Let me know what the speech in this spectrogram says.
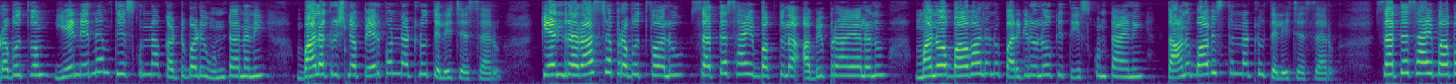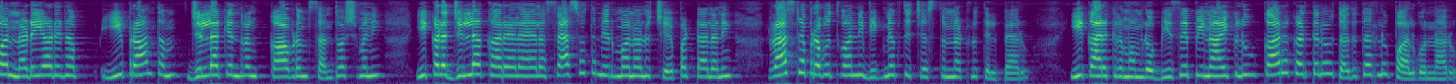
ప్రభుత్వం ఏ నిర్ణయం తీసుకున్నా కట్టుబడి ఉంటానని బాలకృష్ణ పేర్కొన్నట్లు తెలియజేశారు. కేంద్ర రాష్ట్ర ప్రభుత్వాలు సత్యసాయి భక్తుల అభిప్రాయాలను మనోభావాలను పరిగణలోకి తీసుకుంటాయని తాను భావిస్తున్నట్లు తెలియజేశారు. సత్యసాయిబాబా నడియాడిన ఈ ప్రాంతం జిల్లా కేంద్రం కావడం సంతోషమని ఇక్కడ జిల్లా కార్యాలయాల శాశ్వత నిర్మాణాలు చేపట్టాలని రాష్ట్ర ప్రభుత్వాన్ని విజ్ఞప్తి చేస్తున్నట్లు తెలిపారు. ఈ కార్యక్రమంలో బీజేపీ నాయకులు కార్యకర్తలు తదితరులు పాల్గొన్నారు.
